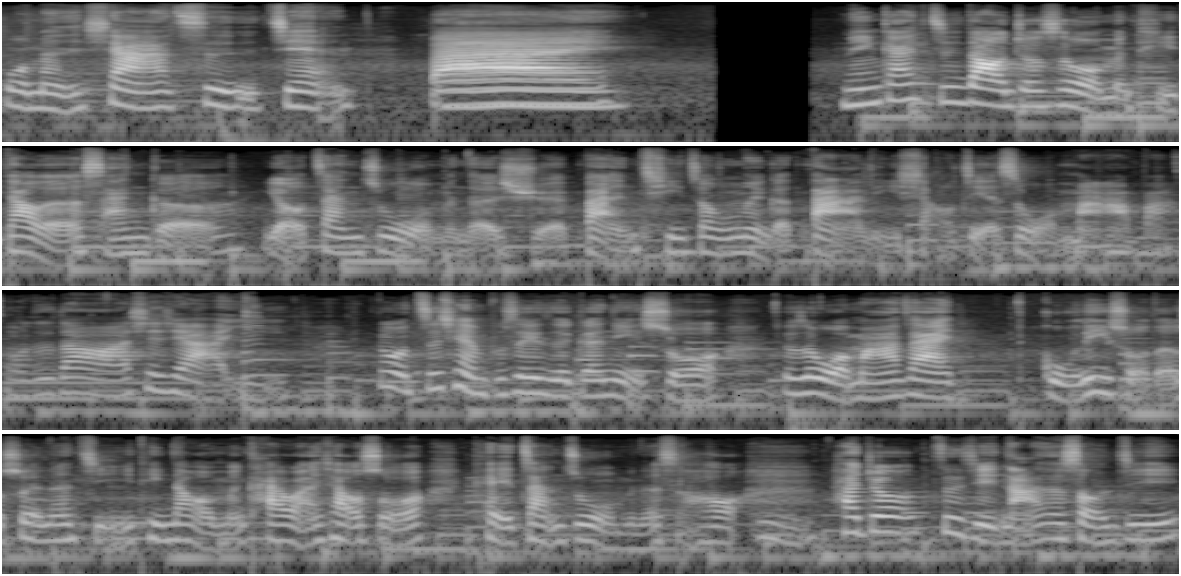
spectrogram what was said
我们下次见，拜。你应该知道，就是我们提到的三个有赞助我们的学伴，其中那个大理小姐是我妈吧？我知道啊，谢谢阿姨。因为我之前不是一直跟你说，就是我妈在。鼓励所得税那集，听到我们开玩笑说可以赞助我们的时候，嗯，他就自己拿着手机，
